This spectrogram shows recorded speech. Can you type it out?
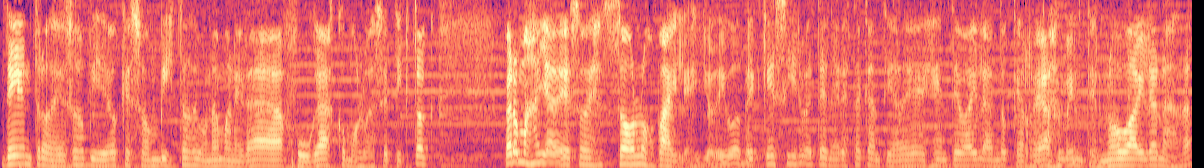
dentro de esos videos que son vistos de una manera fugaz como lo hace TikTok. Pero más allá de eso son los bailes. Yo digo, ¿de qué sirve tener esta cantidad de gente bailando que realmente no baila nada?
